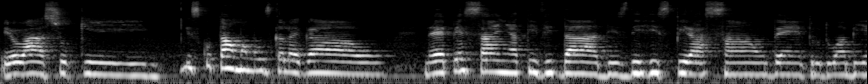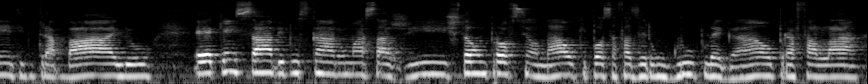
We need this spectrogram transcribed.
Eu acho que escutar uma música legal, né? pensar em atividades de respiração dentro do ambiente de trabalho, é, quem sabe buscar um massagista, um profissional que possa fazer um grupo legal para falar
